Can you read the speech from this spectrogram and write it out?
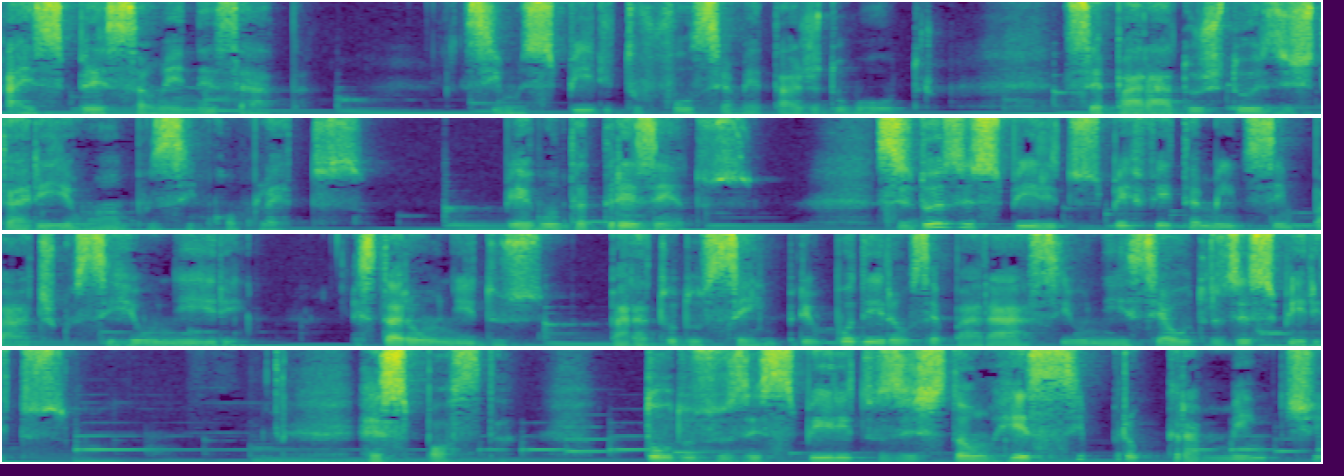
A expressão é inexata. Se um espírito fosse a metade do outro, separados os dois estariam ambos incompletos. Pergunta 300. Se dois espíritos perfeitamente simpáticos se reunirem, estarão unidos para todo sempre ou poderão separar-se e unir-se a outros espíritos? Resposta: Todos os espíritos estão reciprocamente,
